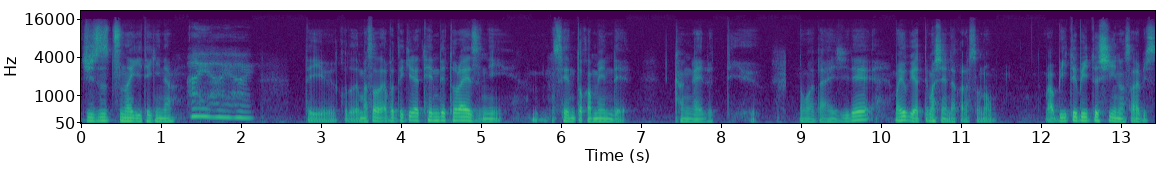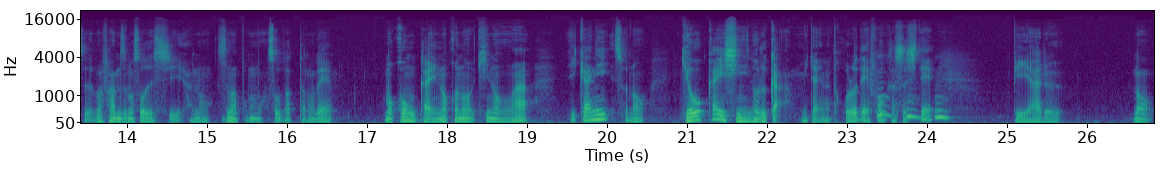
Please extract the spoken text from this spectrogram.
数珠つなぎ的な。っはいはいはい。ていうことで、まあ、そうやっぱできるだけ点で捉えずに線とか面で考えるっていうのが大事で、まあ、よくやってましたね。だからその、まあ、B2B2C のサービス、まあ、ファンズもそうですしあのスマポンもそうだったのでもう今回のこの機能はいかにその業界誌に乗るかみたいなところでフォーカスして PR の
